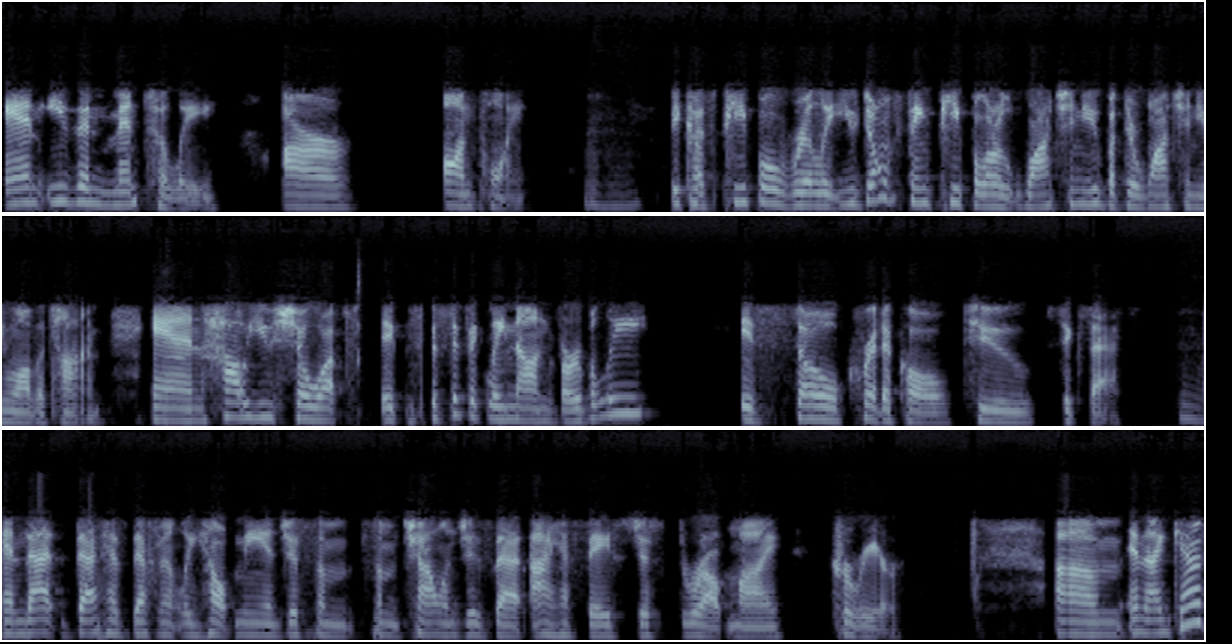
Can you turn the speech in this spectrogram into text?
and even mentally are on point. Mm-hmm because people really you don't think people are watching you but they're watching you all the time and how you show up specifically non-verbally is so critical to success mm. and that that has definitely helped me in just some some challenges that i have faced just throughout my career um, and i guess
